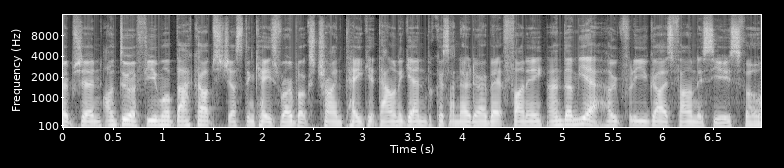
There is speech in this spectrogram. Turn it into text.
description. I'll do a few more backups just in case Roblox try and take it down again because I know they're a bit funny. And um, yeah, hopefully you guys found this useful.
